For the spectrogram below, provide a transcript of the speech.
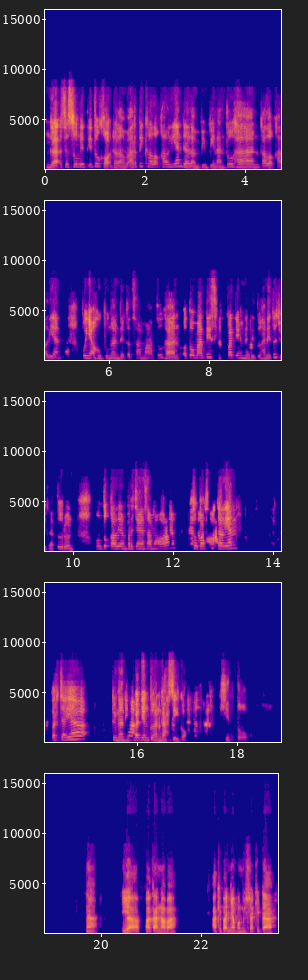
nggak sesulit itu kok. Dalam arti kalau kalian dalam pimpinan Tuhan kalau kalian punya hubungan dekat sama Tuhan otomatis hikmat yang dari Tuhan itu juga turun. Untuk kalian percaya sama orang so pasti kalian percaya dengan hikmat yang Tuhan kasih kok gitu. Nah iya bahkan apa akibatnya pun bisa kita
